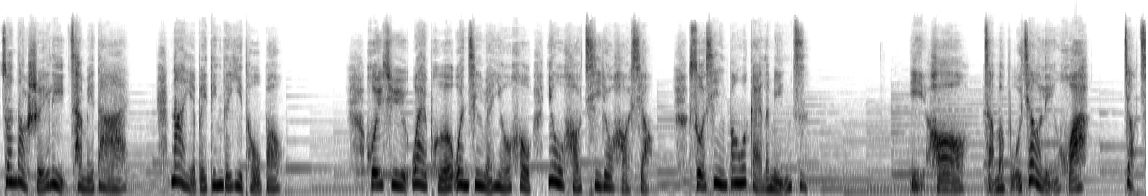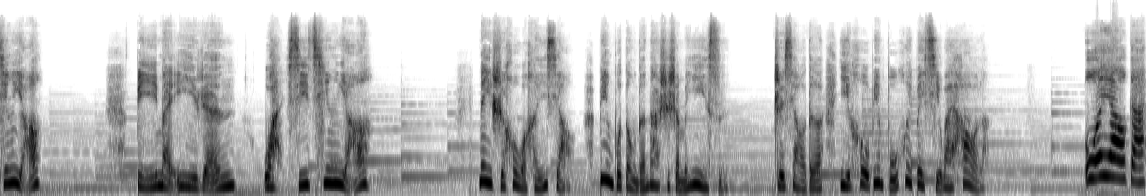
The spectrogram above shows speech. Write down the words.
钻到水里才没大碍，那也被叮得一头包。回去外婆问清缘由后，又好气又好笑，索性帮我改了名字。以后咱们不叫玲花，叫青阳。比美一人，惋惜青阳。那时候我很小，并不懂得那是什么意思，只晓得以后便不会被起外号了。我也要改，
